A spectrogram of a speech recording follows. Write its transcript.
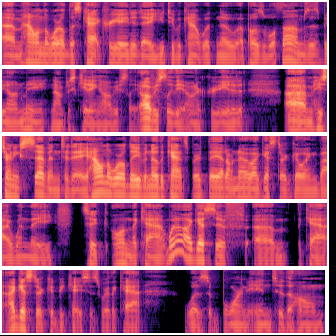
Um, how in the world this cat created a YouTube account with no opposable thumbs is beyond me. No, I'm just kidding. Obviously, obviously the owner created it. Um, he's turning seven today. How in the world they even know the cat's birthday? I don't know. I guess they're going by when they took on the cat. Well, I guess if um, the cat, I guess there could be cases where the cat was born into the home.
